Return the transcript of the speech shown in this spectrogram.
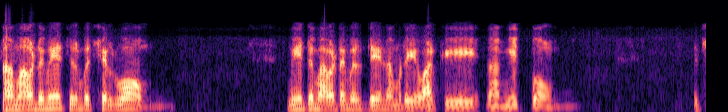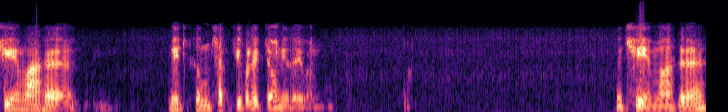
நாம் அவனிடமே திரும்பச் செல்வோம். மீண்டும் அவரிடமிருந்தே நம்முடைய வாழ்க்கையை நாம் மீட்போம். நிச்சயமாக மீட்கும் சக்தி படைத்தவன் இறைவன். நிச்சயமாக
